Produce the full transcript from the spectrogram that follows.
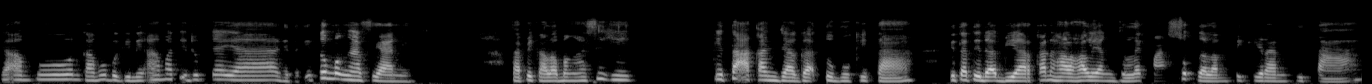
Ya ampun, kamu begini amat hidupnya ya, gitu. Itu mengasihani. Tapi kalau mengasihi, kita akan jaga tubuh kita. Kita tidak biarkan hal-hal yang jelek masuk dalam pikiran kita.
